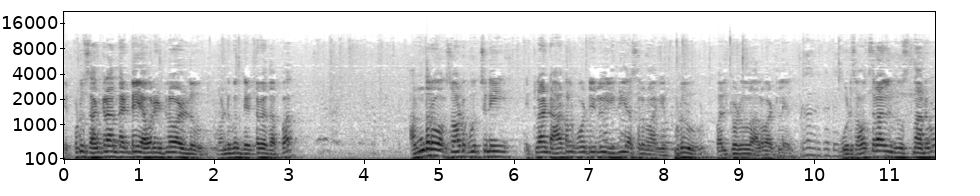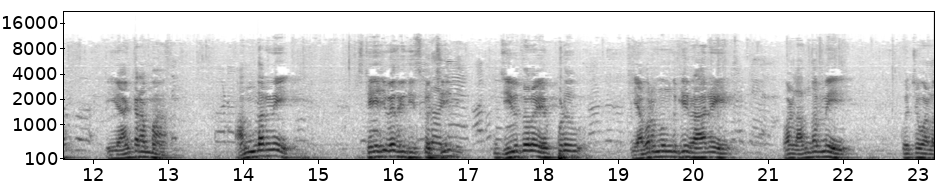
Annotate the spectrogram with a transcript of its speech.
ఎప్పుడు సంక్రాంతి అంటే ఎవరింట్లో వాళ్ళు వండుకుని తింటమే తప్ప అందరూ ఒక చోట కూర్చుని ఇట్లాంటి ఆటల పోటీలు ఇవి అసలు మాకు ఎప్పుడు పల్లెటూళ్ళలో అలవాటు లేదు. మూడు సంవత్సరాలు చూస్తున్నాను. ఈ యాంకర్ అమ్మ అందరినీ స్టేజ్ మీదకి తీసుకొచ్చి జీవితంలో ఎప్పుడు ఎవరి ముందుకి రాని వాళ్ళందరినీ కొంచెం వాళ్ళ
